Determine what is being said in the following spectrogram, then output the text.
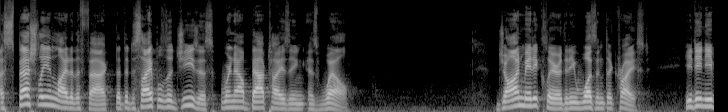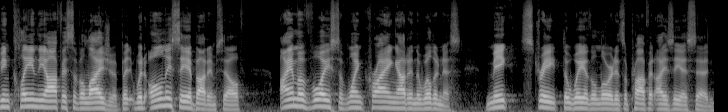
especially in light of the fact that the disciples of Jesus were now baptizing as well. John made it clear that he wasn't the Christ. He didn't even claim the office of Elijah, but would only say about himself, I am a voice of one crying out in the wilderness, Make straight the way of the Lord, as the prophet Isaiah said.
